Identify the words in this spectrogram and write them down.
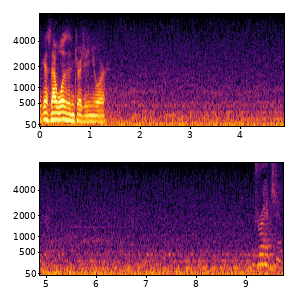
I guess that wasn't Dredgen Yor. Dredgen.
